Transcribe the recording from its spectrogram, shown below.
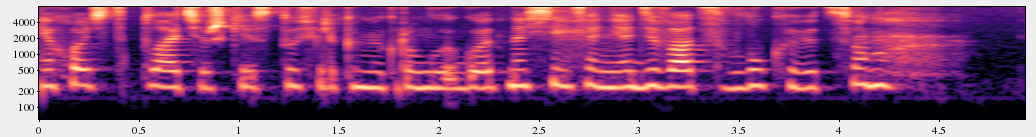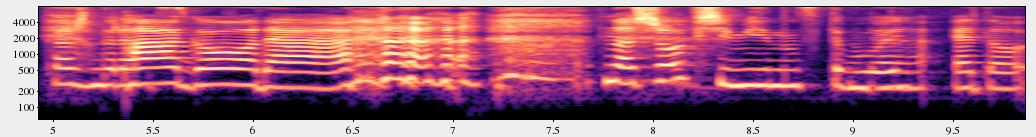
Мне хочется платьюшки с туфельками круглый год носить, а не одеваться в луковицу. Каждый раз. Погода! Наш общий минус с тобой. Да, это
